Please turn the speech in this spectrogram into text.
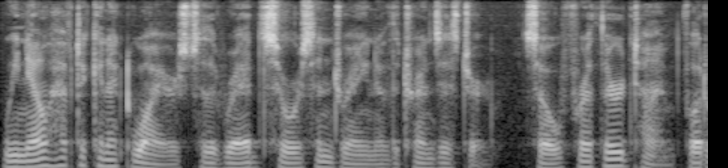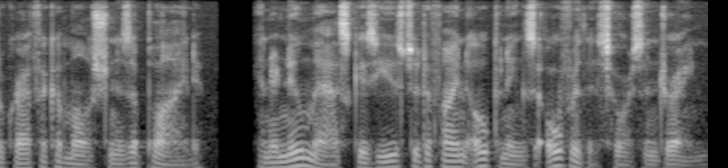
We now have to connect wires to the red source and drain of the transistor, so for a third time photographic emulsion is applied, and a new mask is used to define openings over the source and drain.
